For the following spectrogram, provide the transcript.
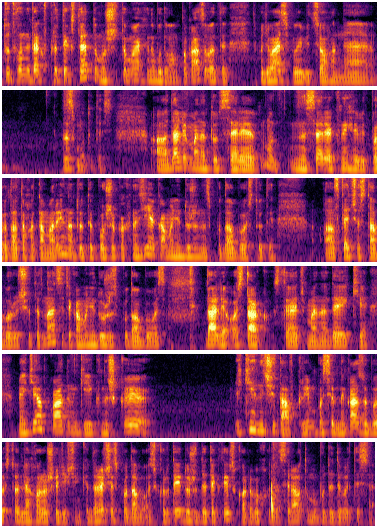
тут вони так впритик тому що тому я їх не буду вам показувати. Сподіваюсь, ви від цього не засмутитесь. Далі в мене тут серія, ну, не серія книги від Бородатого та Марина, тут і пошуках надії, яка мені дуже не сподобалась. Тут і Втеча з табору 14, яка мені дуже сподобалась. Далі, ось так стоять в мене деякі м'які обкладинки і книжки, які я не читав, крім посібника з убивства для хорошої дівчинки. До речі, сподобалось. Крутий дуже детектив, скоро виходить серіал, тому буду дивитися.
